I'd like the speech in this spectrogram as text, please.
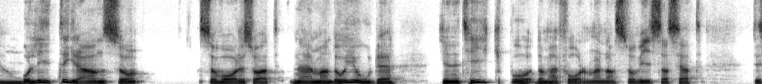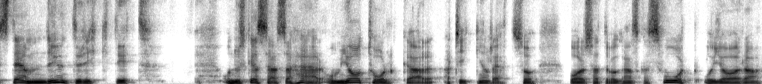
Mm. Och lite grann så, så var det så att när man då gjorde genetik på de här formerna så visade sig att det stämde ju inte riktigt och nu ska jag säga så här, om jag tolkar artikeln rätt så var det så att det var ganska svårt att göra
